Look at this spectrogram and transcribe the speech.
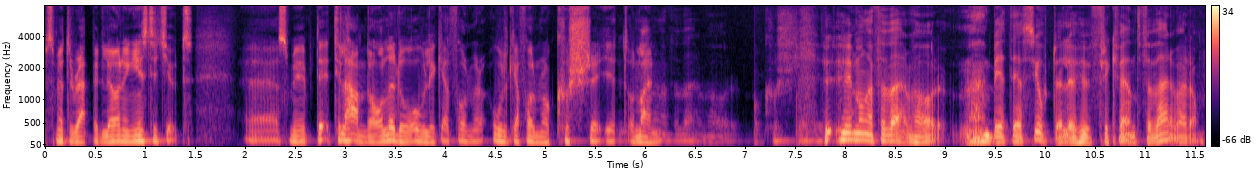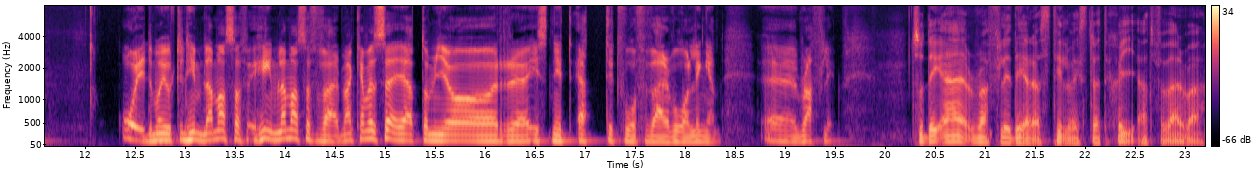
Som heter Rapid Learning Institute. Eh, som är, tillhandahåller då olika former, olika former av kurser i ett online. Hur, hur många förvärv har BTS gjort eller hur frekvent förvärvar de? Oj, de har gjort en himla massa, himla massa förvärv. Man kan väl säga att de gör eh, i snitt ett till två förvärv årligen. Eh, roughly. Så det är roughly deras tillväxtstrategi att förvärva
